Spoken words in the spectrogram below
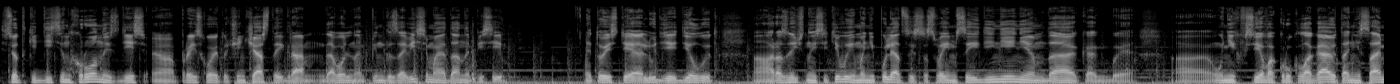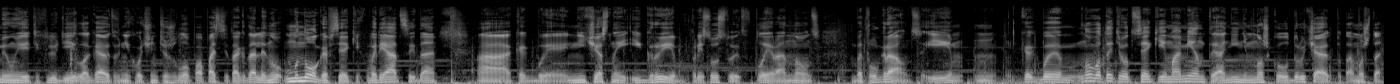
все-таки десинхроны здесь э, происходит очень часто, игра довольно пингозависимая, да, на PC, и то есть э, люди делают а, различные сетевые манипуляции со своим соединением, да, как бы а, у них все вокруг лагают, они сами у этих людей лагают, в них очень тяжело попасть и так далее. Ну, много всяких вариаций, да, а, как бы нечестной игры присутствует в PlayerUnknown's Battlegrounds. И как бы, ну, вот эти вот всякие моменты, они немножко удручают, потому что,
